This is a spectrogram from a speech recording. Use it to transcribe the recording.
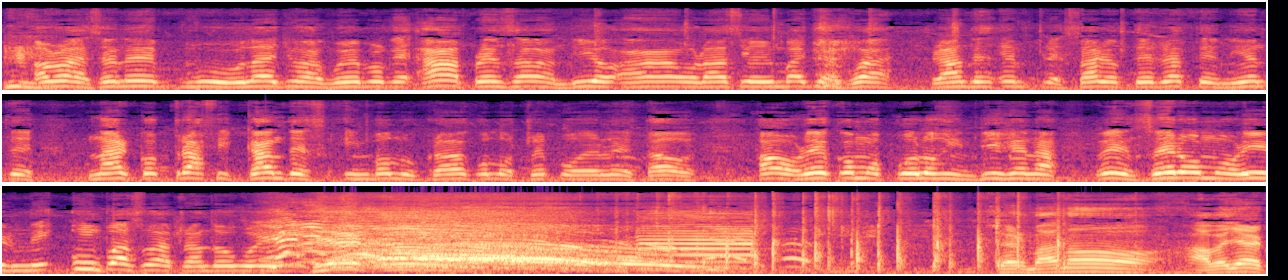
Ahora se le mula güey, porque ah, prensa bandido, ah, Horacio Imbayagua, grandes empresarios, terratenientes, narcotraficantes involucrados con los tres poderes del Estado. Ahora como pueblos indígenas, vencer o morir, ni un paso atrás, güey. Su hermano, a ver,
